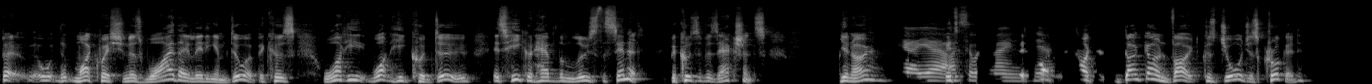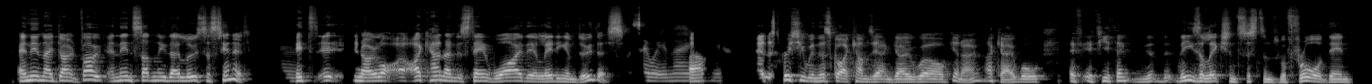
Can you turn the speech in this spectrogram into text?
but my question is why are they letting him do it? Because what he what he could do is he could have them lose the Senate because of his actions. You know? Yeah, yeah. It's, I see what you mean. Yeah. Like, like, don't go and vote because George is crooked, and then they don't vote, and then suddenly they lose the Senate. Mm. It's it, you know I can't understand why they're letting him do this. I see what you mean. Uh, yeah and especially when this guy comes out and go, well, you know, okay, well, if, if you think th- th- these election systems were fraud, then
